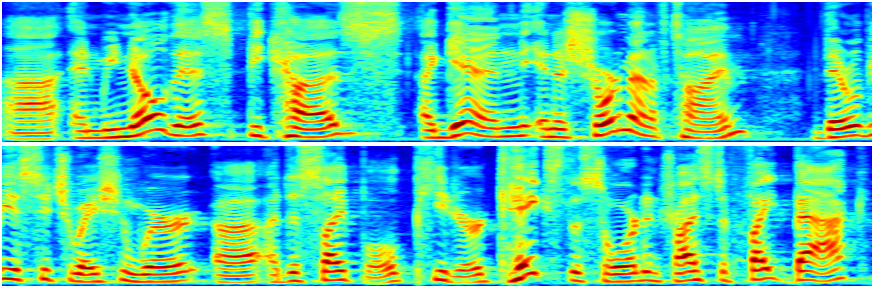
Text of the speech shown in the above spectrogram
Uh, and we know this because, again, in a short amount of time, there will be a situation where uh, a disciple, Peter, takes the sword and tries to fight back.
